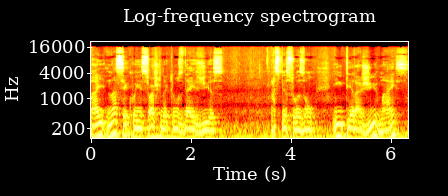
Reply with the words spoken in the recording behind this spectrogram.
aí, na sequência, eu acho que daqui uns 10 dias as pessoas vão interagir mais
